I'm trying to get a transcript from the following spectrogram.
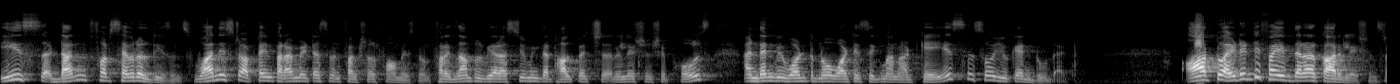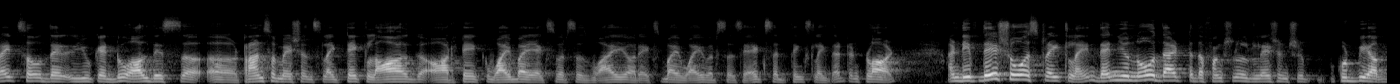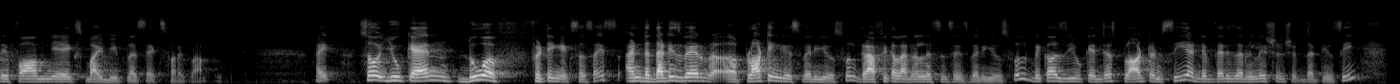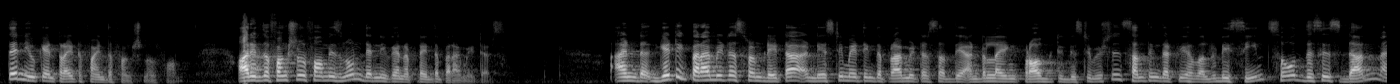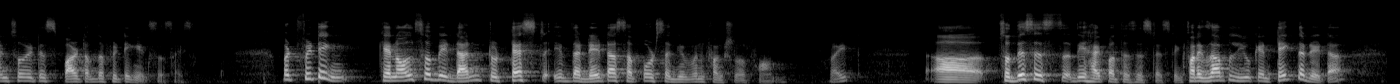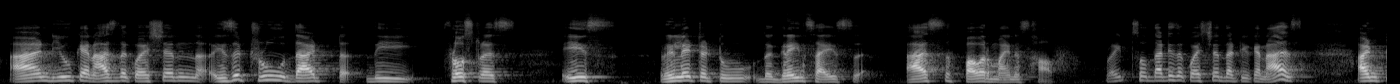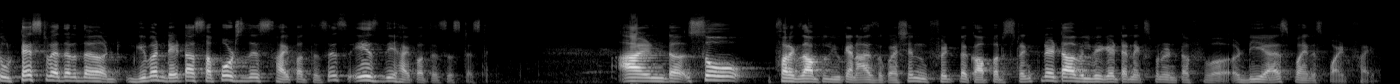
is done for several reasons. One is to obtain parameters when functional form is known. For example, we are assuming that Hall-Petch relationship holds and then we want to know what is sigma naught k is. So, you can do that or to identify if there are correlations right. So, there you can do all these uh, uh, transformations like take log or take y by x versus y or x by y versus x and things like that and plot and if they show a straight line then you know that the functional relationship could be of the form Ax by b plus x for example right. So, you can do a fitting exercise and that is where uh, plotting is very useful, graphical analysis is very useful because you can just plot and see and if there is a relationship that you see then you can try to find the functional form or if the functional form is known then you can obtain the parameters. And getting parameters from data and estimating the parameters of the underlying probability distribution is something that we have already seen. So, this is done and so it is part of the fitting exercise. But fitting can also be done to test if the data supports a given functional form right. Uh, so, this is the hypothesis testing. For example, you can take the data and you can ask the question is it true that the flow stress is related to the grain size as power minus half right. So, that is a question that you can ask and to test whether the given data supports this hypothesis is the hypothesis testing. And uh, so, for example, you can ask the question fit the copper strength data will we get an exponent of uh, d as minus 0.5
